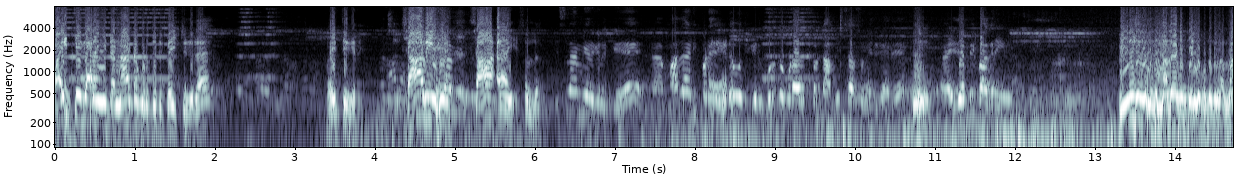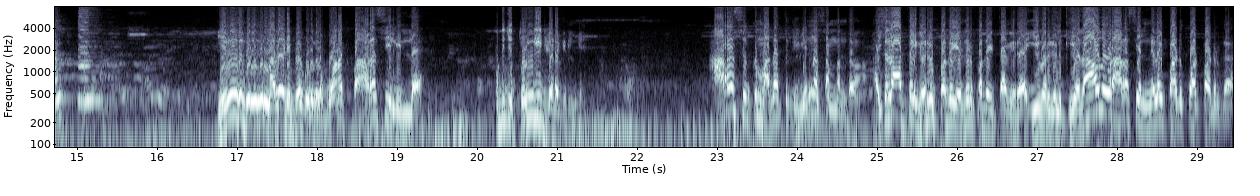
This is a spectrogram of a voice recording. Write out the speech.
வைத்தியக்காரங்கிட்ட நாட்டை கொடுத்துட்டு பேசிட்டு இருக்கிற வைத்தியக்காரன் சாவி சொல்லு. இஸ்லாமியர்களுக்கு மத அடிப்படை இடஒதுக்கீடு கொடுக்க கூடாதுன்னு சொல்லிட்டு அமித்ஷா சொல்லியிருக்காரு. இது எப்படி பாக்குறீங்க? இந்துக்களுக்கு மத அடிப்படையில் கொடுக்கலாமா? இந்துக்களுக்கு மத அடிப்படையில் கொடுக்கலாம் உனக்கு இப்ப அரசியல் இல்ல. பிடிச்சு தொங்கிட்டு கிடக்குறீங்க. அரசுக்கு மதத்துக்கு என்ன சம்பந்தம்? இஸ்லாத்தை வெறுப்பதை எதிர்ப்பதை தவிர இவர்களுக்கு ஏதாவது ஒரு அரசியல் நிலைப்பாடு கோட்பாடு இருக்கா?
